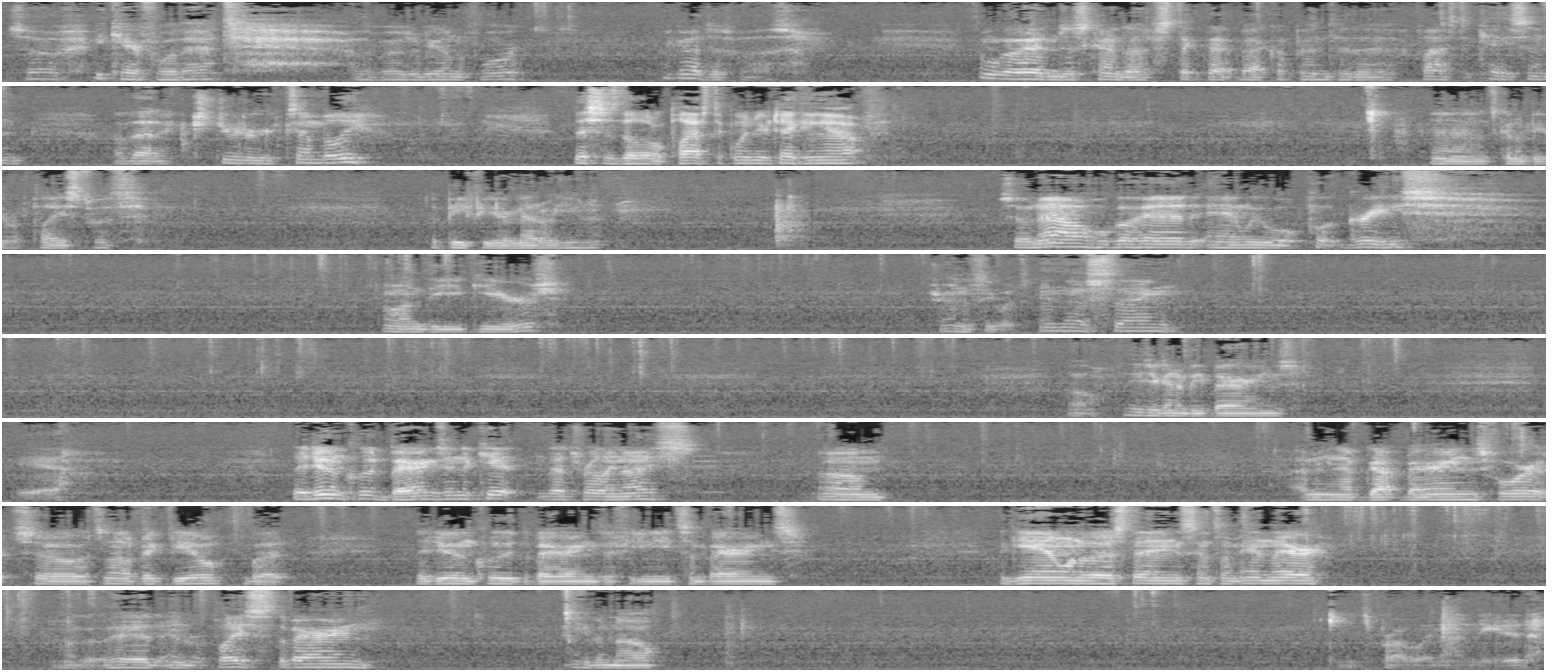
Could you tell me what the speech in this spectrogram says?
so be careful with that, otherwise you'll be on the floor like I just was. I'm gonna go ahead and just kind of stick that back up into the plastic casing of that extruder assembly. This is the little plastic one you're taking out. And it's to be replaced with the beefier metal unit. So now we'll go ahead and we will put grease on the gears. Trying to see what's in this thing. Oh, these are going to be bearings. Yeah. They do include bearings in the kit. That's really nice. Um, I mean, I've got bearings for it, so it's not a big deal, but they do include the bearings if you need some bearings. Again, one of those things, since I'm in there, I'll go ahead and replace the bearing, even though it's probably not needed.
